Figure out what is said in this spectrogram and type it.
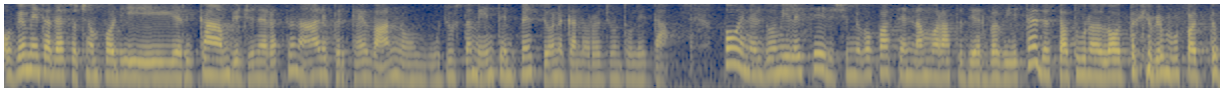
Ovviamente adesso c'è un po' di ricambio generazionale perché vanno giustamente in pensione che hanno raggiunto l'età. Poi nel 2016 mio papà si è innamorato di Erbavita ed è stata una lotta che abbiamo fatto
